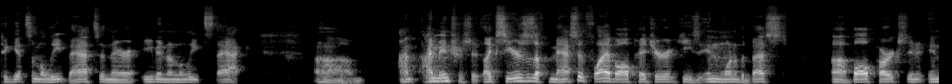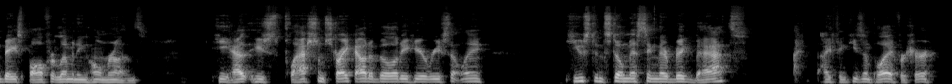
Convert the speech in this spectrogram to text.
to get some elite bats in there, even an elite stack. Um, I'm, I'm interested. Like Sears is a massive fly ball pitcher. He's in one of the best uh, ballparks in, in baseball for limiting home runs. He has he's flashed some strikeout ability here recently. Houston still missing their big bats. I, I think he's in play for sure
